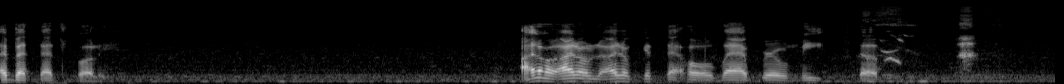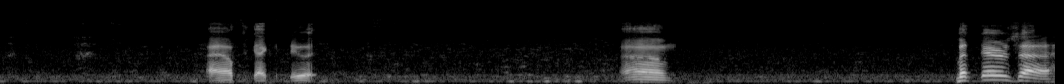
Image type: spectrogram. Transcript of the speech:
I bet that's funny. I don't I don't I don't get that whole lab grown meat stuff. I don't think I can do it. Um, but there's uh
